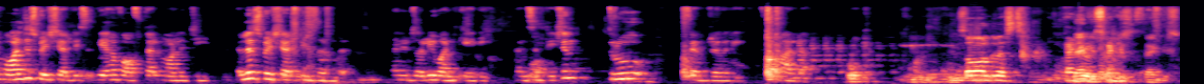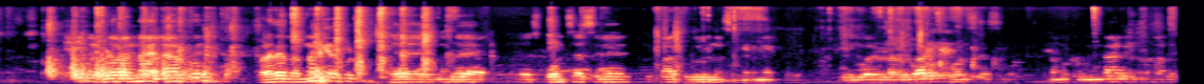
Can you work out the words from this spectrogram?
have all the specialities we have ophthalmology എല്ലാ സ്പെഷ്യാലിറ്റീസ് ഉണ്ട് and it's only one K D consultation through February Hala so all the best thank you thank you thank you ഇവിടെ വന്ന എല്ലാവർക്കും വളരെ നന്ദി. നമ്മുടെ സ്പോൺസേഴ്സിന് കിഫാക്ക് പോലുള്ള സംഘടനക്ക് ഇതുപോലുള്ള ഒരുപാട് സ്പോൺസേഴ്സ് നമുക്ക് മുൻകാലങ്ങളിൽ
